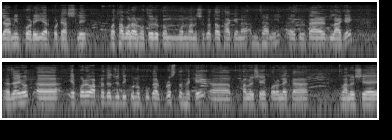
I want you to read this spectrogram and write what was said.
জার্নির পরে এয়ারপোর্টে আসলে কথা বলার মতো এরকম মন মানসিকতাও থাকে না, আমি জানি, একটু টায়ার্ড লাগে। যাই হোক এরপরেও আপনাদের যদি কোনো প্রকার প্রশ্ন থাকে মালয়েশিয়ায় পড়ালেখা, মালয়েশিয়ায়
